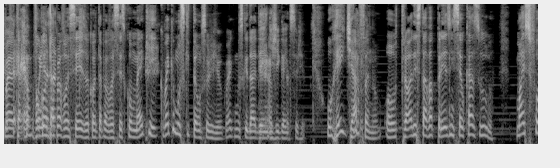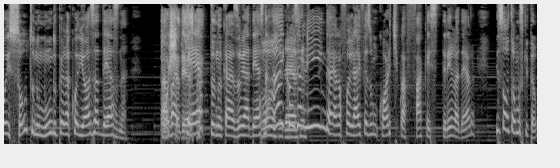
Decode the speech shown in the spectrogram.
Mas eu, vou contar pra vocês, vou contar pra vocês como é que, como é que o mosquitão surgiu, como é que o mosquito da dengue gigante surgiu. O rei Diáfano, outrora estava preso em seu casulo, mas foi solto no mundo pela curiosa Desna. Tava Poxa, Desna. quieto no casulo e a Desna, Ô, ai, coisa Desna. Linda! Ela foi lá e fez um corte com a faca estrela dela e soltou o mosquitão.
